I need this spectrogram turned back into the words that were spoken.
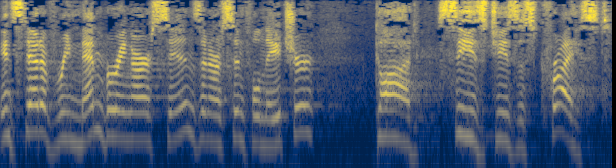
Instead of remembering our sins and our sinful nature, God sees Jesus Christ.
